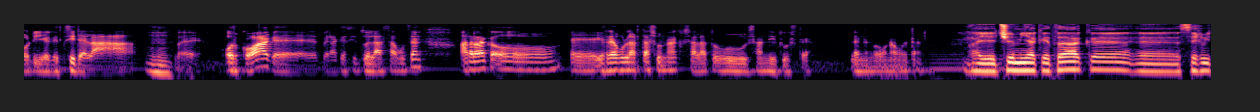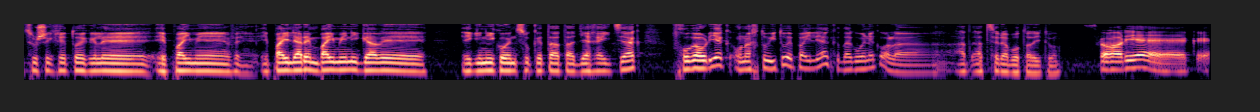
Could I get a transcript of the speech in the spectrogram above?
horiek zirela mm. e, orkoak, e, berak ez zituela ezagutzen, harrelako e, irregulartasunak salatu izan dituzte lehenengo hauetan. Bai, etxe miaketak, e, zerbitzu sekretuek ele epaime, epailearen baimenik gabe eginiko entzuketa eta jarraitzeak. Froga horiek onartu ditu epaileak dagoeneko, ala atzera bota ditu? Froga horiek e,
